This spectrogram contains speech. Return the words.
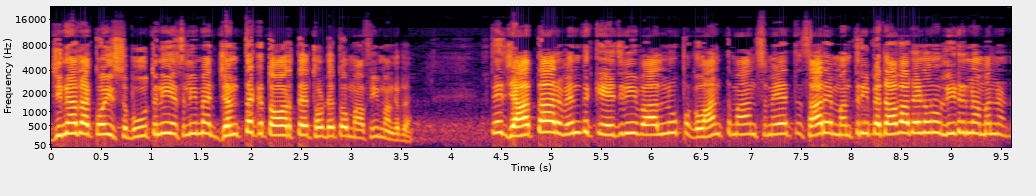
ਜਿਨ੍ਹਾਂ ਦਾ ਕੋਈ ਸਬੂਤ ਨਹੀਂ, ਇਸ ਲਈ ਮੈਂ ਜਨਤਕ ਤੌਰ ਤੇ ਤੁਹਾਡੇ ਤੋਂ ਮਾਫੀ ਮੰਗਦਾ। ਤੇ ਜਾਂ ਤਾਂ ਅਰਵਿੰਦ ਕੇਜਰੀਵਾਲ ਨੂੰ ਭਗਵੰਤ ਮਾਨ ਸਮੇਤ ਸਾਰੇ ਮੰਤਰੀ ਬੇਦਾਵਾ ਦੇਣ, ਉਹਨੂੰ ਲੀਡਰ ਨਾ ਮੰਨਣ।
